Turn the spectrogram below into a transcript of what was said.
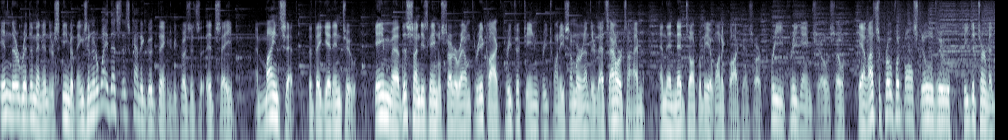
in their rhythm and in their scheme of things, and in a way, that's that's kind of good things because it's it's a mindset that they get into. Game uh, this Sunday's game will start around three o'clock, 3.15, 3.20, somewhere around there. That's our time, and then Ned Talk will be at one o'clock. That's our pre pre-game show. So yeah, lots of pro football still to be determined,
